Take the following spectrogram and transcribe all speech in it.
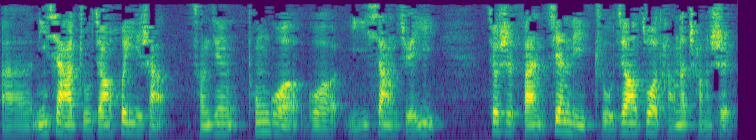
呃尼夏主教会议上，曾经通过过一项决议，就是凡建立主教座堂的城市。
